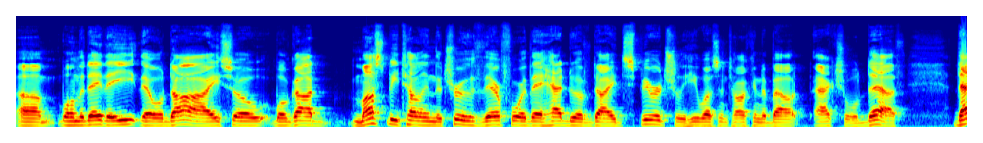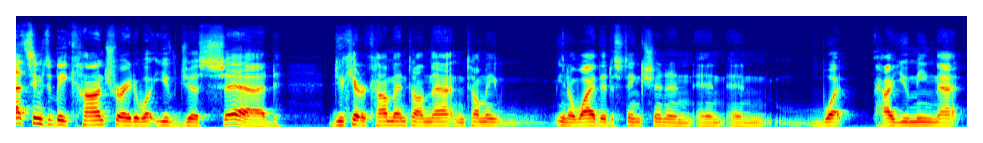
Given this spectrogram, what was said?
Um, well, on the day they eat, they will die. So, well, God must be telling the truth. Therefore, they had to have died spiritually. He wasn't talking about actual death. That seems to be contrary to what you've just said. Do you care to comment on that and tell me, you know, why the distinction and and and what how you mean that?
